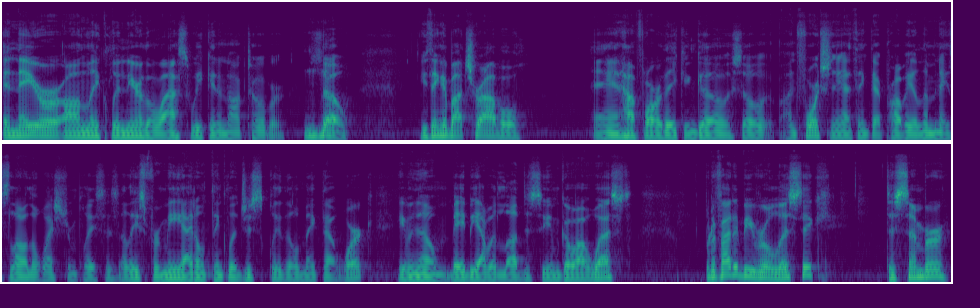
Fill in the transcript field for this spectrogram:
and they are on Lake Lanier the last weekend in October. So you think about travel and how far they can go. So unfortunately, I think that probably eliminates a lot of the western places. At least for me, I don't think logistically they'll make that work. Even though maybe I would love to see them go out west. But if I had to be realistic, December,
